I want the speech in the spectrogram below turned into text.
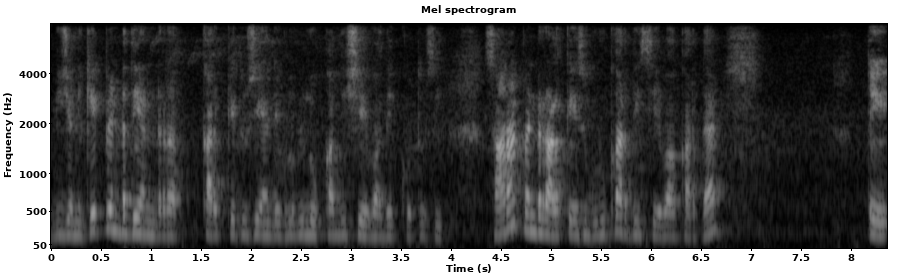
ਵੀ ਜਾਣੀ ਕਿ ਪਿੰਡ ਦੇ ਅੰਡਰ ਕਰਕੇ ਤੁਸੀਂ ਐਂ ਦੇਖ ਲਓ ਵੀ ਲੋਕਾਂ ਦੀ ਸੇਵਾ ਦੇਖੋ ਤੁਸੀਂ। ਸਾਰਾ ਪਿੰਡ ਰਲ ਕੇ ਇਸ ਗੁਰੂ ਘਰ ਦੀ ਸੇਵਾ ਕਰਦਾ ਹੈ। ਤੇ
